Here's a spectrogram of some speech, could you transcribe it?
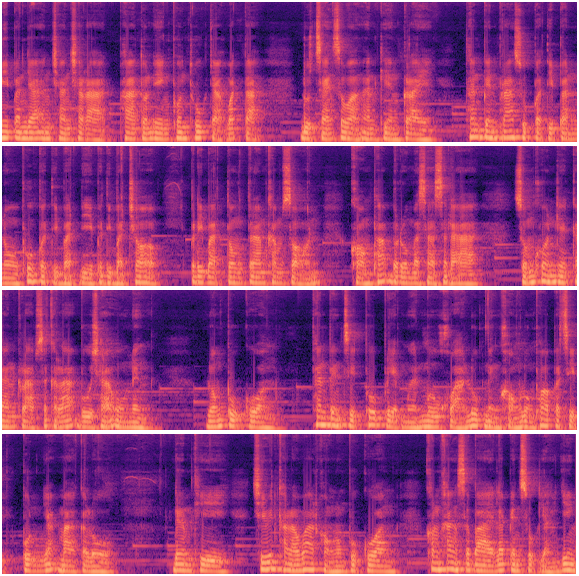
มีปัญญาอัญชันฉลาด พาตนเองพ้นทุกข์จากวัฏฏะดุจแสงสว่างอันเกรียงไกรท่านเป็นพระสุปฏิปันโนผู้ปฏิบัติดีปฏิบัติชอบ ฏิบัติตรงตามคำสอนของพระบรมศาสดา สมควรแก่การกราบสักการะบูชาองค์หนึ่ง หลวงปู่กวง ท่านเป็นศิษย์ผู้เปรียบเหมือนมือขวาลูกหนึ่งของหลวงพ่อประสิทธิ์ปุญญมากโล เดิมทีชีวิตคารวาสของหลวงปู่กวง ค่อนข้างสบายและเป็นสุขอย่างยิ่ง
